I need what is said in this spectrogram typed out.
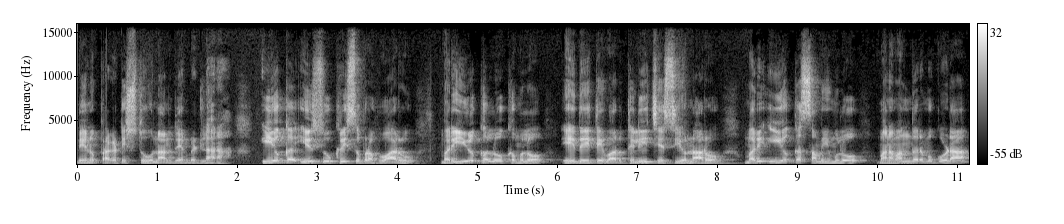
నేను ప్రకటిస్తూ ఉన్నాను దేని బిడ్లారా ఈ యొక్క యేసు క్రీస్తు ప్రభు వారు మరి ఈ యొక్క లోకములో ఏదైతే వారు తెలియచేసి ఉన్నారో మరి ఈ యొక్క సమయములో మనమందరము కూడా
